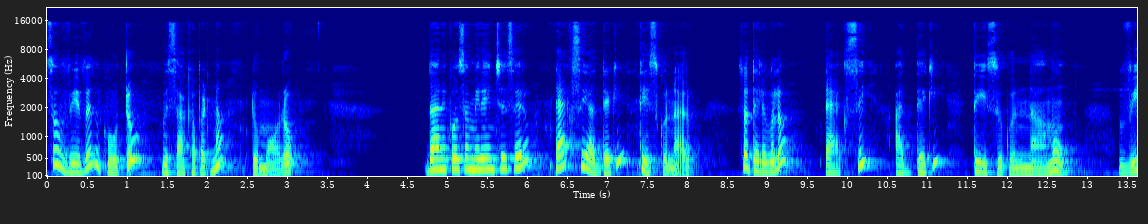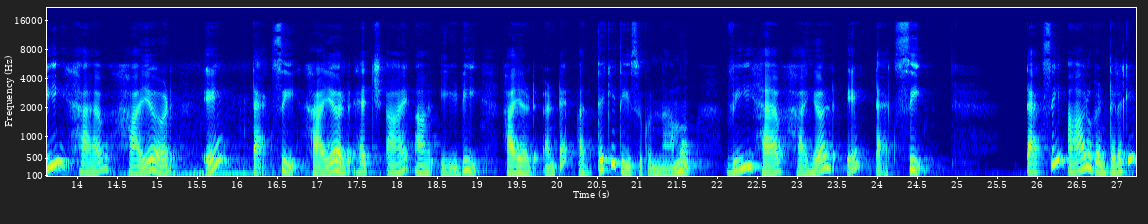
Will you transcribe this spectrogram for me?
So we will go to Visakhapatnam tomorrow దానికోసం మీరు ఏం చేశారు? ట్యాక్సీ అద్దెకి తీసుకున్నారు. సో తెలుగులో ట్యాక్సీ అద్దెకి తీసుకున్నాము. We have hired a taxi hired H I R E D hired అంటే అద్దెకి తీసుకున్నాము. We have hired a taxi taxi ఆరు గంటలకి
